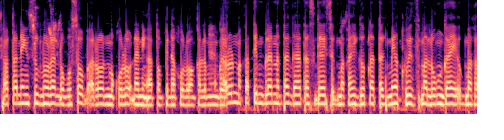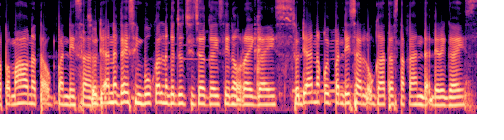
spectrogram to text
sa taning sugnuran og usob aron makulo na ning atong pinakulo ang kalamungay. Aron makatimpla na tagatas guys ug makahigop na tag milk with malunggay ug makapamahaw na ta og pandesal so di ana guys himbukal na gajud siya guys tinuray guys? So di ana koy pandesal ug gatas nakahanda diri guys.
